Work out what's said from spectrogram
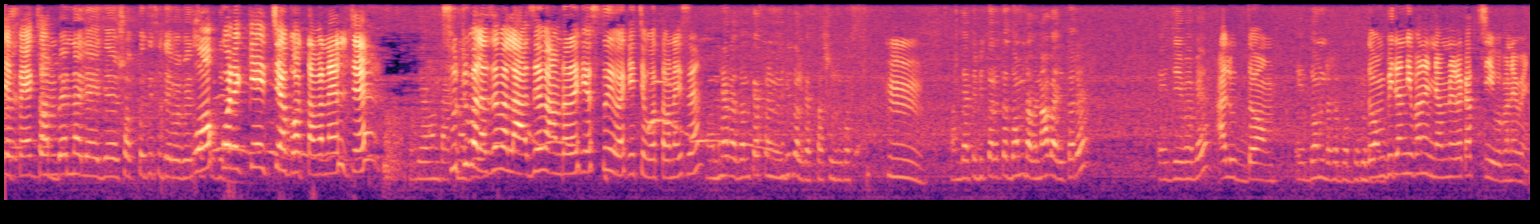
চেপে একদম শক্ত কিছু ও করে কে ইচ্ছা বর্তা বানাইছে ছোটবেলা যে বেলা যে আমরা এবার কে ইচ্ছা বর্তা বানাইছে। শুরু করছে। হুম। যাতে ভিতরে তো দম ডাবে না বাড়ি এই যেভাবে আলুর দম। এই দম বিরিয়ানি বানাই আপনারা কাচ্চি বানাবেন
